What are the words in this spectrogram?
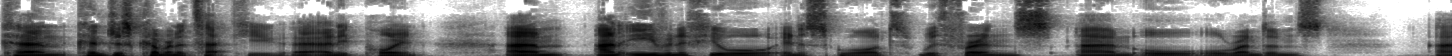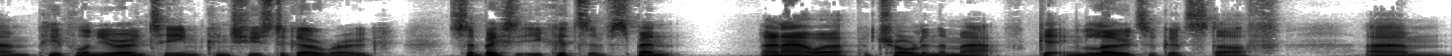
can can just come and attack you at any point. Um, and even if you're in a squad with friends um, or or randoms, um, people on your own team can choose to go rogue. So basically, you could have spent an hour patrolling the map, getting loads of good stuff, um,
